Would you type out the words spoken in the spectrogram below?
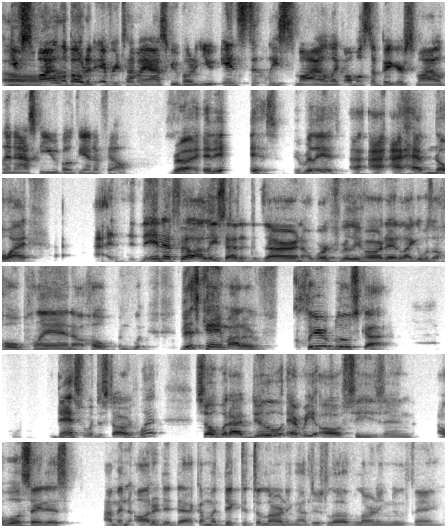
You uh, smile about it every time I ask you about it. You instantly smile, like almost a bigger smile than asking you about the NFL. Bro, it is. It really is. I, I, I have no idea. the NFL at least had a desire, and I worked really hard at. It. Like it was a whole plan, a hope, and this came out of clear blue sky. Dancing with the Stars. What? So, what I do every off season, I will say this: I'm an autodidact. I'm addicted to learning. I just love learning new things.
